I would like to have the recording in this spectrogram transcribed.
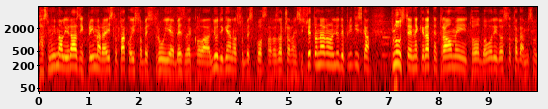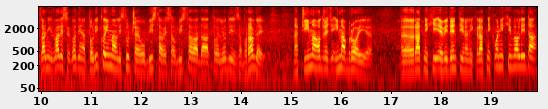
Pa smo imali raznih primjera, isto tako, isto bez struje, bez lekova, ljudi generalno su bez posla, razočarani su sve to naravno ljude pritiska, plus te neke ratne traume i to dovodi dosta toga. Mi smo zadnjih 20 godina toliko imali slučaje ubistava i saubistava da to ljudi zaboravljaju. Znači ima određen, ima broj e, ratnih evidentiranih ratnih vojnih invalida,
